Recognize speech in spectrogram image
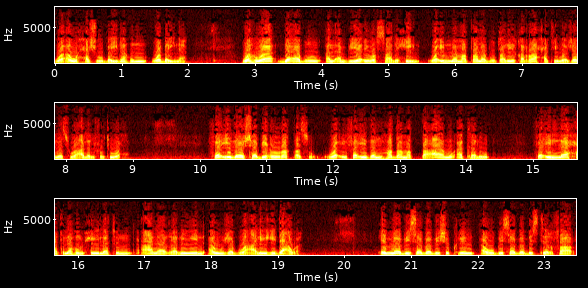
وأوحشوا بينهم وبينه. وهو دأب الأنبياء والصالحين وإنما طلبوا طريق الراحة وجلسوا على الفتوح. فإذا شبعوا رقصوا فإذا انهضم الطعام أكلوا فإن لاحت لهم حيلة على غني أوجبوا عليه دعوة. إما بسبب شكر أو بسبب استغفار.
